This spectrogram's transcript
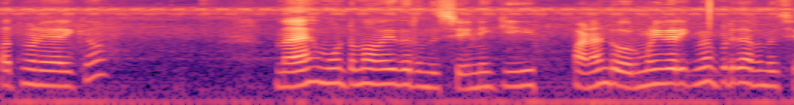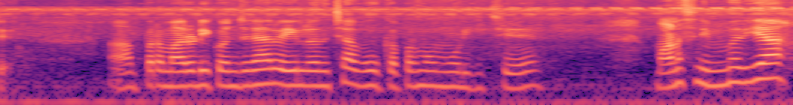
பத்து மணி வரைக்கும் மேகமூட்டமாகவே இது இருந்துச்சு. இன்னைக்கு பன்னெண்டு ஒரு மணி வரைக்குமே இப்படி தான் இருந்துச்சு. அப்புறம் மறுபடியும் கொஞ்ச நேரம் வெயில் வந்துச்சு அதுக்கப்புறமா மூடிக்கிச்சு. மனசு நிம்மதியாக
